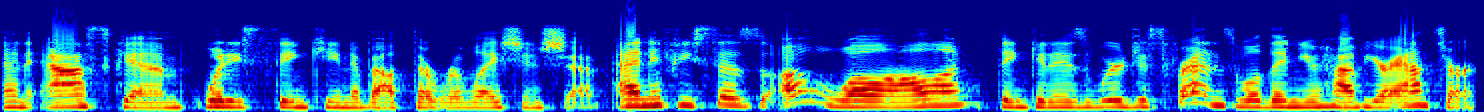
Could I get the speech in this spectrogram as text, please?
and ask him what he's thinking about the relationship. And if he says, Oh, well, all I'm thinking is we're just friends, well, then you have your answer.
